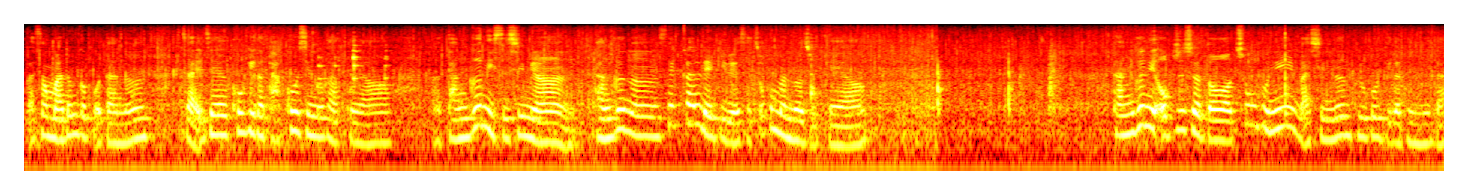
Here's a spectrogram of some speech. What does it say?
바싹 마른 것보다는 자 이제 고기가 다 구워진 것 같고요. 어, 당근 있으시면 당근은 색깔 내기 위해서 조금만 넣어줄게요. 당근이 없으셔도 충분히 맛있는 불고기가 됩니다.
